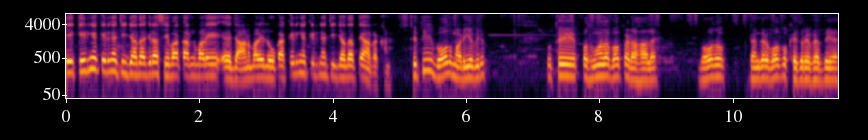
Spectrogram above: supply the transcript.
ਤੇ ਕਿਹੜੀਆਂ ਕਿਹੜੀਆਂ ਚੀਜ਼ਾਂ ਦਾ ਜਿਹੜਾ ਸੇਵਾ ਕਰਨ ਵਾਲੇ ਜਾਣ ਵਾਲੇ ਲੋਕ ਆ, ਕਿਹੜੀਆਂ ਕਿਹੜੀਆਂ ਚੀਜ਼ਾਂ ਦਾ ਧਿਆਨ ਰੱਖਣ? ਸਥਿਤੀ ਬਹੁਤ ਮਾੜੀ ਆ ਵੀਰ। ਉੱਥੇ ਪਸ਼ੂਆਂ ਦਾ ਬਹੁਤ ਭੈੜਾ ਹਾਲ ਹੈ। ਬਹੁਤ ਡੰਗਰ ਬਹੁਤ ਭੁੱਖੇ ਤੁਰੇ ਫਿਰਦੇ ਆ।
